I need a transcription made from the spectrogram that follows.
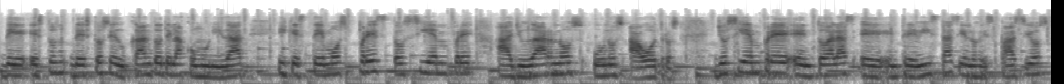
de estos, de estos educandos de la comunidad y que estemos prestos siempre a ayudarnos unos a otros. Yo siempre en todas las eh, entrevistas y en los espacios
